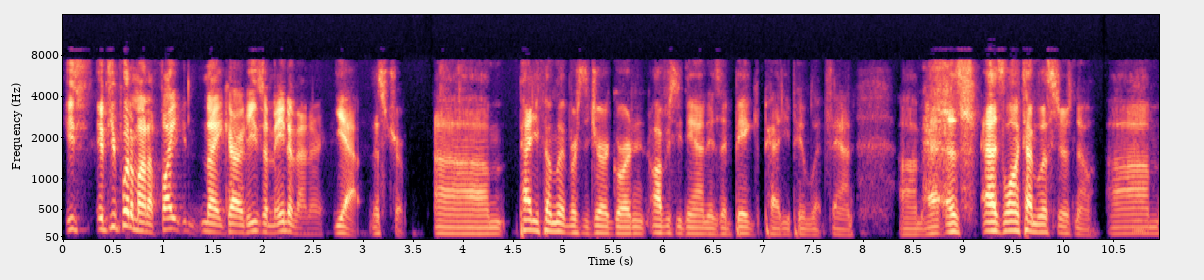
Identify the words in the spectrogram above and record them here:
he's if you put him on a fight night card, he's a main eventer. Yeah, that's true. Um, Paddy Pimblett versus Jared Gordon. Obviously, Dan is a big Paddy Pimblett fan, um, as as longtime listeners know. Um,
